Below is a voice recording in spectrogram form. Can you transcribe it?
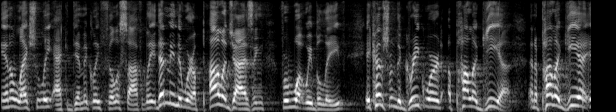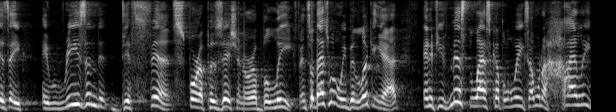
intellectually, academically, philosophically. It doesn't mean that we're apologizing for what we believe. It comes from the Greek word apologia. An apologia is a, a reasoned defense for a position or a belief. And so that's what we've been looking at. And if you've missed the last couple of weeks, I want to highly,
